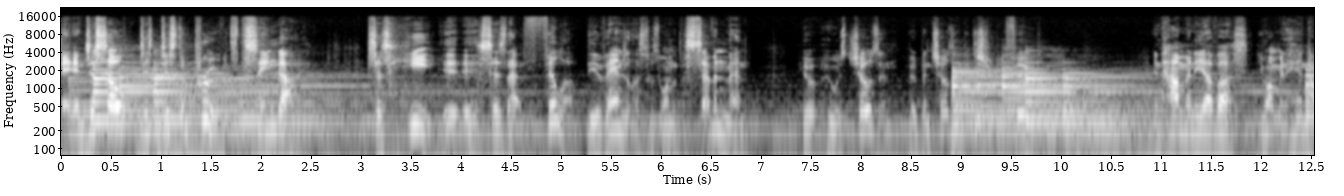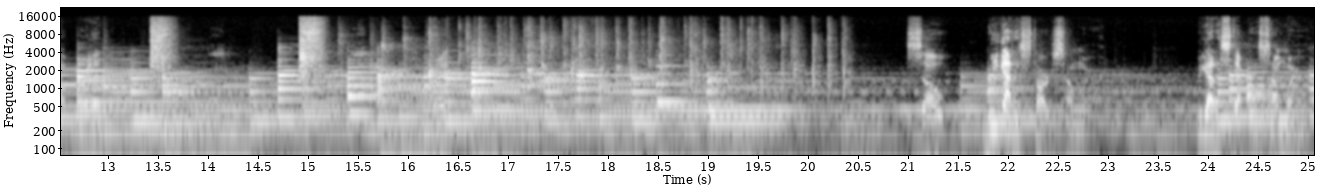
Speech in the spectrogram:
And just so, just, just to prove it's the same guy, it says he, it says that Philip the evangelist was one of the seven men who, who was chosen, who had been chosen to distribute food. And how many of us, you want me to hand out bread? Right? So we got to start somewhere. We got to step in somewhere.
